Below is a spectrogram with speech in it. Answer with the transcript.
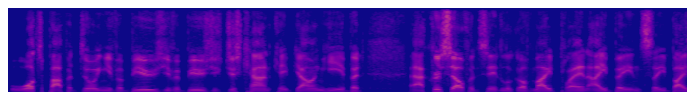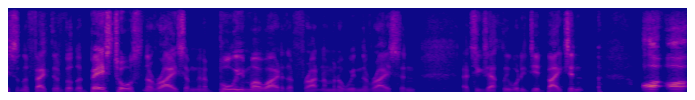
what's Papa doing? You've abused, you've abused, you just can't keep going here. But uh, Chris Alford said, look, I've made plan A, B, and C based on the fact that I've got the best horse in the race. I'm going to bully my way to the front and I'm going to win the race. And that's exactly what he did, Bakes. And I, I,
